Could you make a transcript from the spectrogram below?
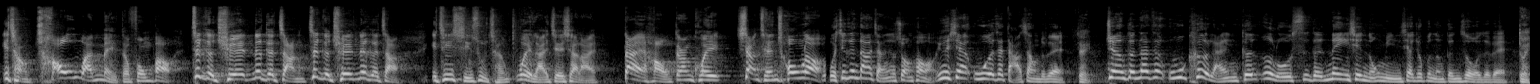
一场超完美的风暴，这个缺那个涨，这个缺那个涨，已经形塑成未来接下来带好钢盔向前冲了。我先跟大家讲一个状况哦，因为现在乌俄在打仗，对不对？对。就像跟那在乌克兰跟俄罗斯的那一些农民现在就不能耕作，对不对？对。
